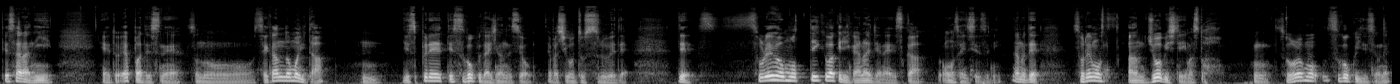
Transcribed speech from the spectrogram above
でさらに、えーと、やっぱですねそのセカンドモニター、うん、ディスプレイってすごく大事なんですよやっぱ仕事する上で。でそれを持っていくわけにいかないじゃないですか音声にせずに。なのでそれもあの常備していますと。うん、それもすごくいいですよね。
